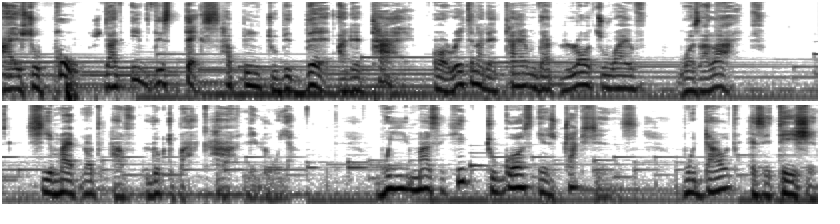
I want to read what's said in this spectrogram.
I suppose that if this text happened to be there at the time or written at the time that Lot's wife was alive, she might not have looked back. Hallelujah. We must heed to God's instructions without hesitation.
